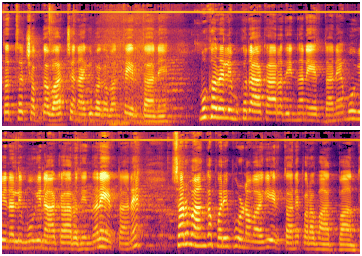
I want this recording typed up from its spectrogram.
ತತ್ಸತ್ ಶಬ್ದ ವಾಚ್ಯನಾಗಿ ಭಗವಂತ ಇರ್ತಾನೆ. ಮುಖದಲ್ಲಿ ಮುಖದ ಆಕಾರದಿಂದನೇ ಇರ್ತಾನೆ ಮೂಗಿನಲ್ಲಿ ಮೂಗಿನ ಆಕಾರದಿಂದನೇ ಇರ್ತಾನೆ, ಸರ್ವಾಂಗ ಪರಿಪೂರ್ಣವಾಗಿ ಇರ್ತಾನೆ ಪರಮಾತ್ಮ ಅಂತ.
